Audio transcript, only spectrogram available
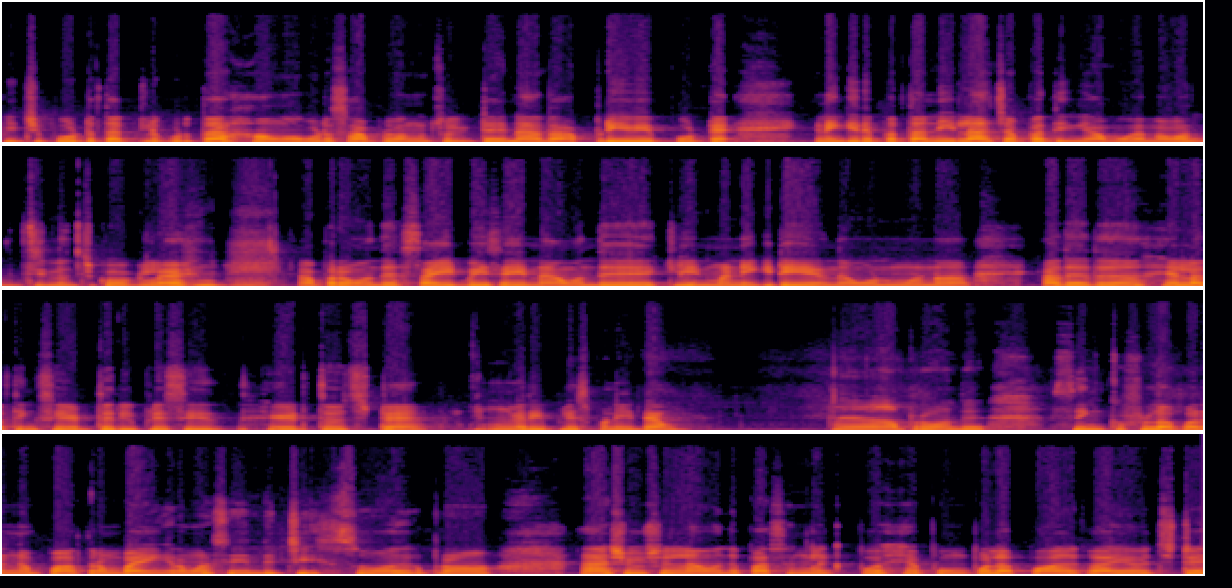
பிச்சு போட்டு தட்டில் கொடுத்தா அவங்க கூட சாப்பிடுவாங்கன்னு சொல்லிட்டு நான் அதை அப்படியே போட்டேன். எனக்கு இதை பார்த்தா நிலா சப்பாத்தி ஞாபகம் தான் வந்துச்சுன்னு வச்சுக்கோங்களேன். அப்புறம் வந்து சைட் பை சைடு நான் வந்து க்ளீன் பண்ணிக்கிட்டே இருந்தேன் ஒன்று ஒன்றா அது எதுவும் எல்லா திங்ஸும் எடுத்து ரீப்ளேஸ் எடுத்து வச்சுட்டேன். ரீப்ளேஸ் பண்ணிட்டேன். அப்புறம் வந்து சிங்க்கு ஃபுல்லாக பாருங்கள் பாத்திரம் பயங்கரமாக சேர்ந்துச்சு. ஸோ அதுக்கப்புறம் ஆஸ் யூஷுவல் நான் வந்து பசங்களுக்கு போய் எப்பவும் போல் பால் காய வச்சுட்டு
